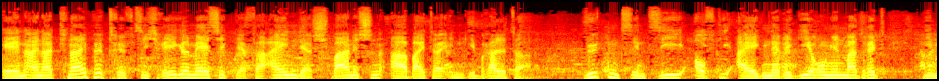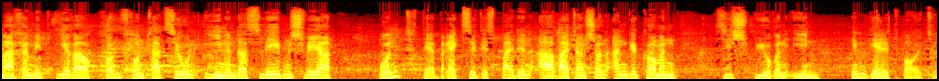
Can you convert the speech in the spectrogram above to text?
In einer Kneipe trifft sich regelmäßig der Verein der spanischen Arbeiter in Gibraltar. Wütend sind sie auf die eigene Regierung in Madrid. Die mache mit ihrer Konfrontation ihnen das Leben schwer. Und der Brexit ist bei den Arbeitern schon angekommen. Sie spüren ihn im Geldbeutel.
